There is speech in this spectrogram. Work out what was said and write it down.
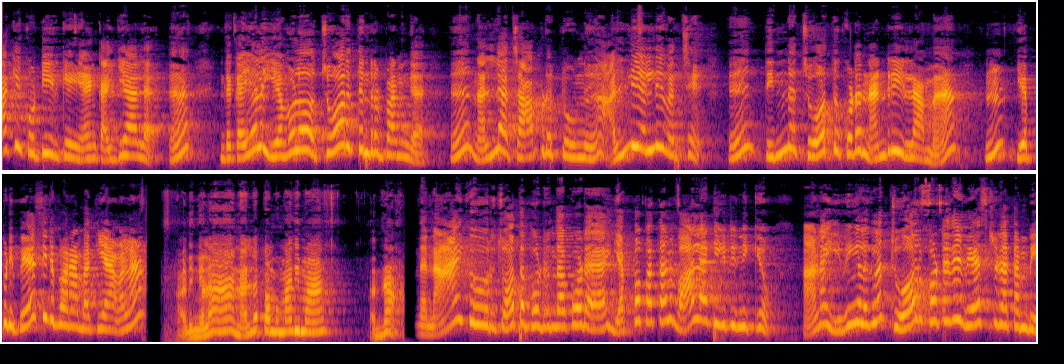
ஆக்கி கொட்டியிருக்கேன் என் கையால? இந்த கையால எவ்வளோ சோறு தின்றுப்பானுங்க? நல்லா சாப்பிடட்டும்னு அள்ளி அள்ளி வச்சேன்? தின்ன சோத்து கூட நன்றி இல்லாம? எப்படி பேசிட்டு போறான் பாத்தியா அவன் அதுங்கெல்லாம் நல்ல பம்பு மாதிரிமா அதான். இந்த நாய்க்கு ஒரு சோத்தை போட்டிருந்தா கூட எப்ப பார்த்தாலும் வாலாட்டிக்கிட்டு நிக்கும். ஆனா இவங்களுக்குலாம் சோறு போட்டதே வேஸ்ட்டுடா தம்பி.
